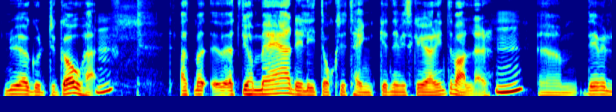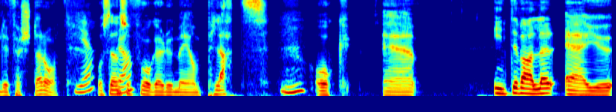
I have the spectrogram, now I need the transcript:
nu är jag good to go här Mm. Att, man, att vi har med det lite också i tänket när vi ska göra intervaller Mm. Ehm, det är väl det första då Ja, och sen bra. så frågar du mig om plats Mm. och eh, intervaller är ju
